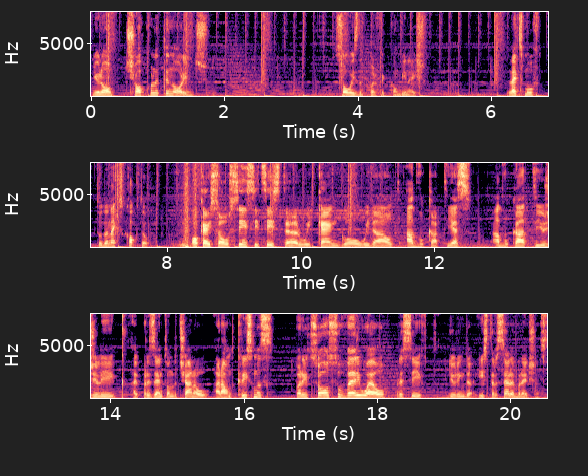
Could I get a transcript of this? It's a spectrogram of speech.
you know, chocolate and orange. It's always the perfect combination. Let's move to the next cocktail. Okay, so since it's Easter, we can't go without Advocaat. Yes, Advocaat usually I present on the channel around Christmas, but it's also very well received during the Easter celebrations.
